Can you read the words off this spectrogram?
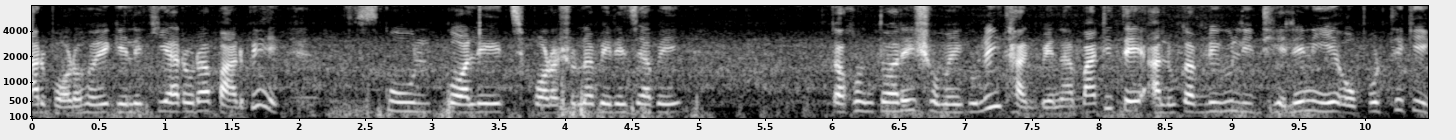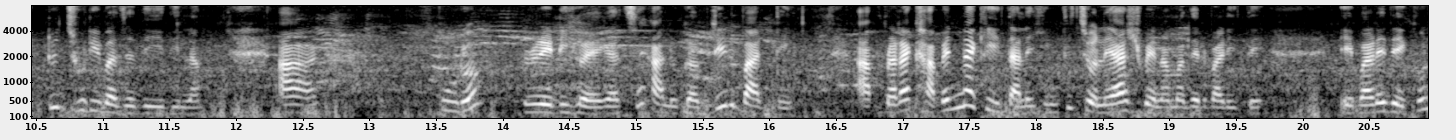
আর বড় হয়ে গেলে কি আর ওরা পারবে? স্কুল, কলেজ, পড়াশোনা বেড়ে যাবে। তখন তো আর এই সময়গুলোই থাকবে না। বাটিতে আলু কাবলিগুলি ঢেলে নিয়ে ওপর থেকে একটু ঝুড়ি বাজা দিয়ে দিলাম। আর পুরো রেডি হয়ে গেছে আলু কাবলির বার্থডে আপনারা খাবেন নাকি? তাহলে কিন্তু চলে আসবেন আমাদের বাড়িতে। এবারে দেখুন,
